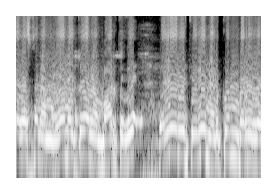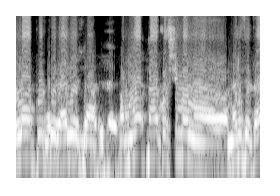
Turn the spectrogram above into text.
ವ್ಯವಸ್ಥೆ ನಾನು ಏನೈತೋ ನಾವು ಮಾಡ್ತೀವಿ. ಒಳ್ಳೆ ರೀತಿಯಲ್ಲಿ ನಡ್ಕೊಂಡು ಬರ್ರಿ ಎಲ್ಲ ಪೂರ್ತಿ ರ್ಯಾಲಿ ಮೂವತ್ನಾಲ್ಕು ನಾನು ನಡೀತೈತೆ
